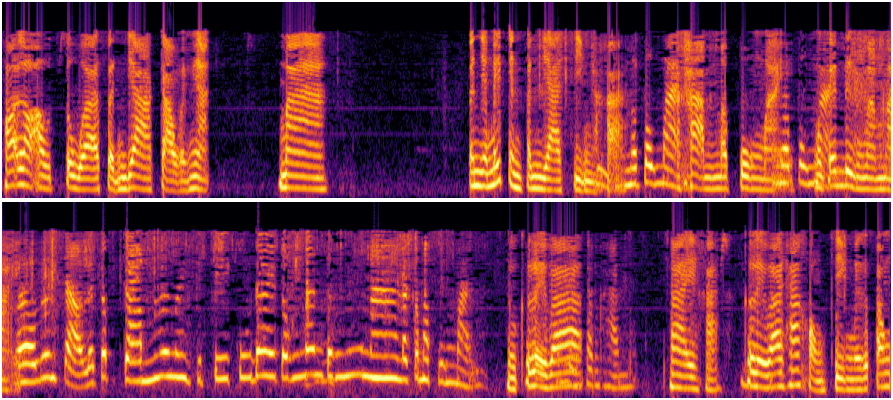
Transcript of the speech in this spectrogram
เพราะเราเอาตัวสัญญาเก่าเนี่ย มา มันยังไม่เป็นปัญญาจริงอะค่ะ มาปรุงใหม่ค่ะมันมาปรุงใหม่มาปรุงใหม่ มันก็ดึงมาใหม่ เราเรื่องเก่าแล้วก็จำเรื่องนั้นกี่ปีกูได้ตรงนั้นตรงนี้มาแล้วก็มาปรุงใหม่ หนูก็เลยว่าเป็นสังขาร ใช่ค่ะ ก็เลยว่าถ้าของจริงมันก็ต้อง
